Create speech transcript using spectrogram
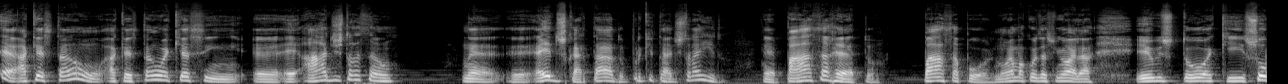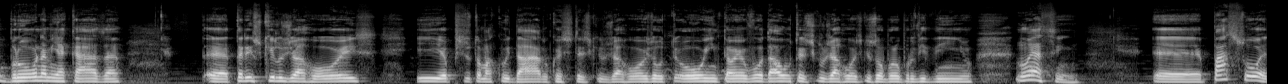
É, a questão, a questão é que assim, é, é a distração. Né? É, é descartado porque está distraído. É, passa reto passa por. Não é uma coisa assim, olha, eu estou aqui, sobrou na minha casa é, 3 quilos de arroz e eu preciso tomar cuidado com esses 3 quilos de arroz, ou, ou então eu vou dar o 3 quilos de arroz que sobrou para o vizinho. Não é assim. É, passou, é,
